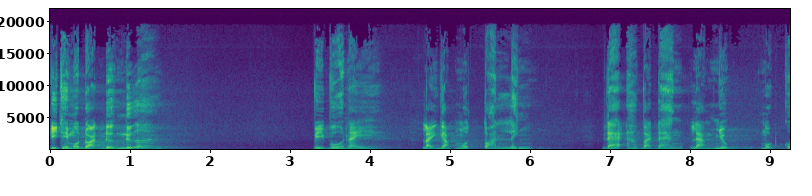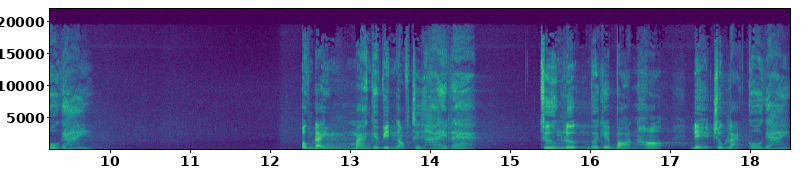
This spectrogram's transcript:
Đi thêm một đoạn đường nữa, Vị vua này lại gặp một toán lính đã và đang làm nhục một cô gái Ông đành mang cái viên ngọc thứ hai ra, Thương lượng với cái bọn họ Để chuộc lại cô gái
